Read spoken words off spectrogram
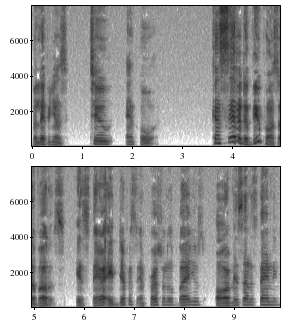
Philippians 2 and 4. Consider the viewpoints of others. Is there a difference in personal values or misunderstanding?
